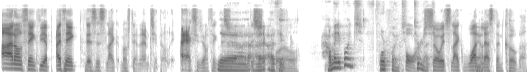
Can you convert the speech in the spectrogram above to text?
I don't think the I think this is like mostly an empty ability. I actually don't think this ship, this I- ship I think will How many points? Four points. Four. So it's like one Yeah. less than Cova.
